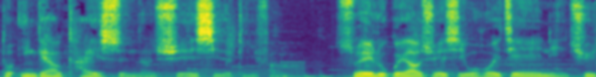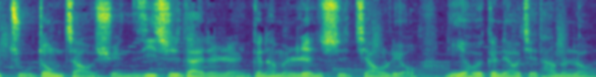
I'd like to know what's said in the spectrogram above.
都应该要开始呢学习的地方。所以如果要学习，我会建议你去主动找寻 Z 世代的人，跟他们认识交流，你也会更了解他们喽。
